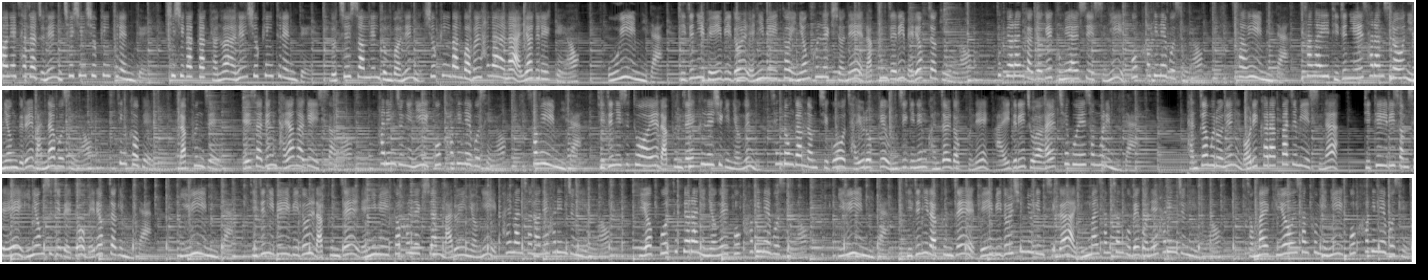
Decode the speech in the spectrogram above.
번에 찾아주는 최신 쇼핑 트렌드. 시시각각 변화하는 쇼핑 트렌드. 놓칠 수 없는 돈 버는 쇼핑 방법을 하나하나 알려드릴게요. 5위입니다. 디즈니 베이비돌 애니메이터 인형 콜렉션의 라푼젤이 매력적이에요. 특별한 가격에 구매할 수 있으니 꼭 확인해보세요. 4위입니다. 상하이 디즈니의 사랑스러운 인형들을 만나보세요. 팅커벨, 라푼젤, 엘사 등 다양하게 있어요. 할인 중이니 꼭 확인해보세요. 3위입니다. 디즈니 스토어의 라푼젤 클래식 인형은 생동감 넘치고 자유롭게 움직이는 관절 덕분에 아이들이 좋아할 최고의 선물입니다. 단점으로는 머리카락 빠짐이 있으나 디테일이 섬세해 인형 수집에도 매력적입니다. 2위입니다. 디즈니 베이비돌 라푼젤 애니메이터 컬렉션 마루 인형이 81,000원에 할인 중이에요. 귀엽고 특별한 인형을 꼭 확인해보세요. 1위입니다. 디즈니 라푼젤 베이비돌 16인치가 63,900원에 할인 중이에요. 정말 귀여운 상품이니 꼭 확인해보세요.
